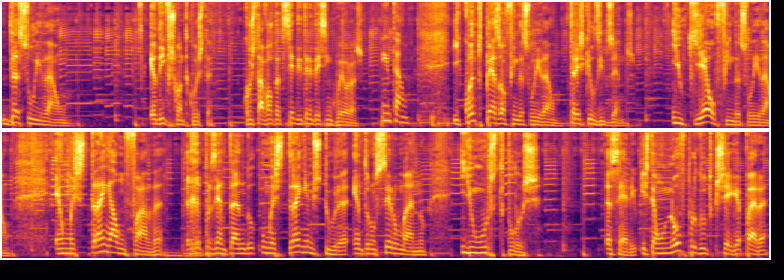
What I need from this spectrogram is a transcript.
da solidão? Eu digo-vos quanto custa. Custa à volta de 135 euros. Então, E quanto pesa o fim da solidão? 3,2 kg. E o que é o fim da solidão? É uma estranha almofada representando uma estranha mistura entre um ser humano e um urso de peluche. A sério, isto é um novo produto que chega para,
